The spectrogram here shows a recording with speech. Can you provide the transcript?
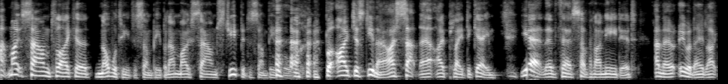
that might sound like a novelty to some people. That might sound stupid to some people. but I just, you know, I sat there, I played the game. Yeah, there, there's something I needed. And they, you know, like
